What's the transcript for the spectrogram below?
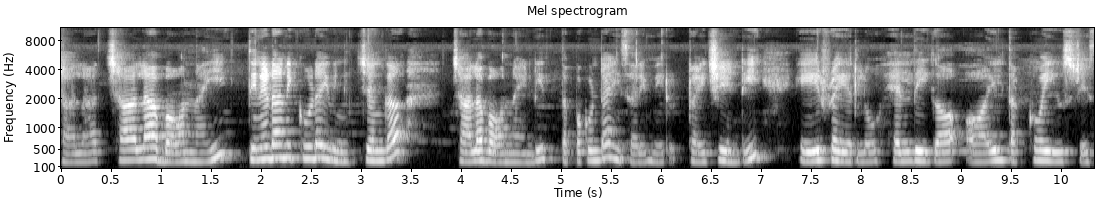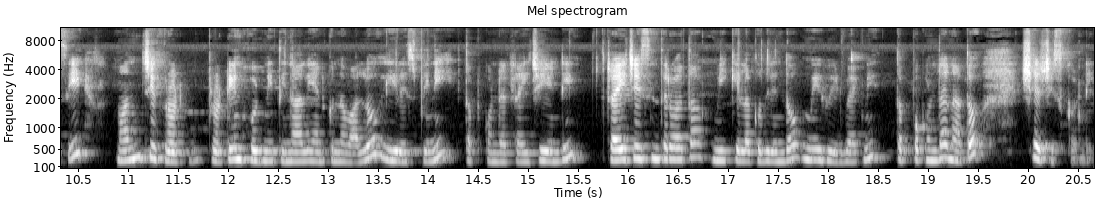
చాలా చాలా బాగున్నాయి. తినడానికి కూడా ఇవి నిజంగా చాలా బాగున్నాయండి. తప్పకుండా ఈసారి మీరు ట్రై చేయండి. ఎయిర్ ఫ్రైయర్లో హెల్దీగా ఆయిల్ తక్కువ యూస్ చేసి మంచి ప్రో ప్రోటీన్ ఫుడ్ని తినాలి అనుకున్న వాళ్ళు ఈ రెసిపీని తప్పకుండా ట్రై చేయండి. ట్రై చేసిన తర్వాత మీకు ఎలా కుదిరిందో మీ ఫీడ్బ్యాక్ని తప్పకుండా నాతో షేర్ చేసుకోండి.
